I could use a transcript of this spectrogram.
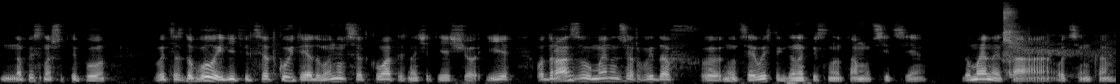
написано, що, типу, ви це здобули, ідіть відсвяткуйте. Я думаю, ну, святкувати, значить, є що. І одразу менеджер видав е, ну, цей листик, де написано там усі ці домени та оцінка.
